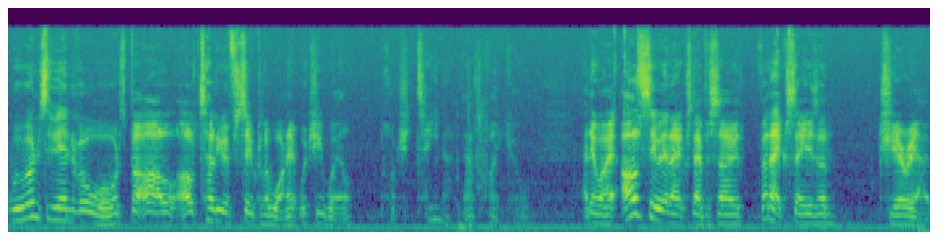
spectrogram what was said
We won't see the end of awards, but I'll I'll tell you if Sukla won it, which he will. Pochettino, that's quite cool. Anyway, I'll see you in the next episode for next season. Cheerio.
